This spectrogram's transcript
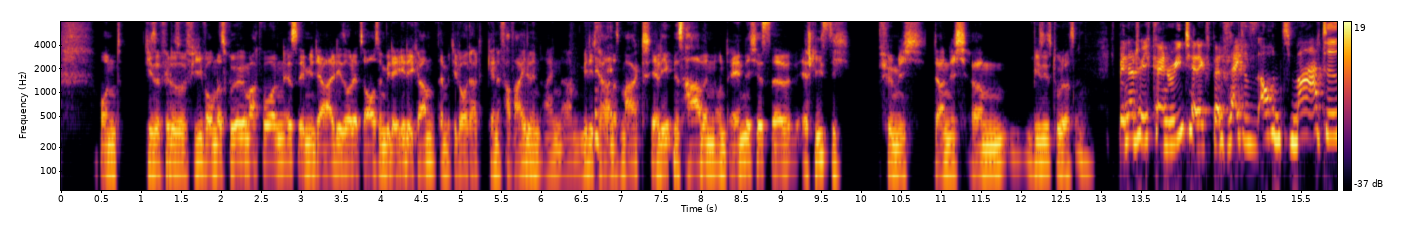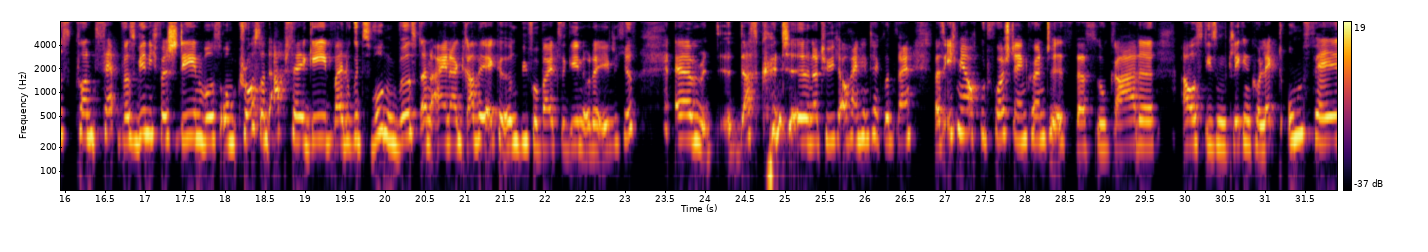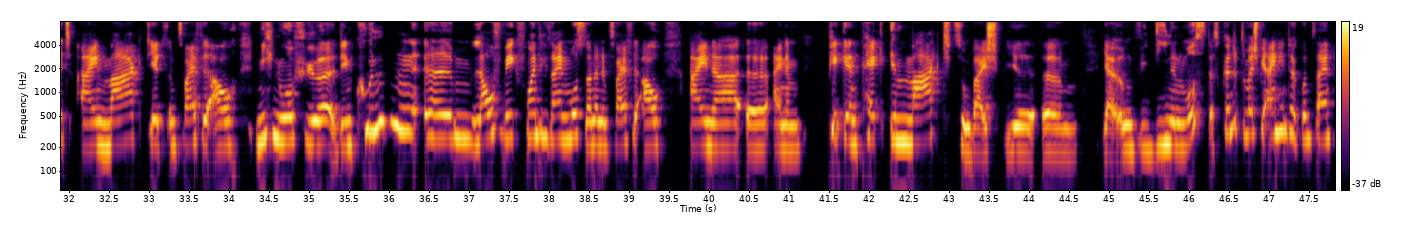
Und diese Philosophie, warum das früher gemacht worden ist, eben der Aldi soll jetzt so aussehen wie der Edeka, damit die Leute halt gerne verweilen, ein ähm, mediterranes Markterlebnis haben und ähnliches, äh, erschließt sich für mich da nicht. Ähm, wie siehst du das? Ich bin natürlich kein Retail-Experte. Vielleicht ist es auch ein smartes Konzept, was wir nicht verstehen, wo es um Cross- und Upsell geht, weil du gezwungen wirst, an einer Grabbelecke irgendwie vorbeizugehen oder ähnliches. Ähm, das könnte natürlich auch ein Hintergrund sein. Was ich mir auch gut vorstellen könnte, ist, dass so gerade aus diesem Click-and-Collect-Umfeld ein Markt jetzt im Zweifel auch nicht nur für den Kunden ähm, laufwegfreundlich sein muss, sondern im Zweifel auch einer äh, einem Pick and Pack im Markt zum Beispiel ähm, ja irgendwie dienen muss. Das könnte zum Beispiel ein Hintergrund sein.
